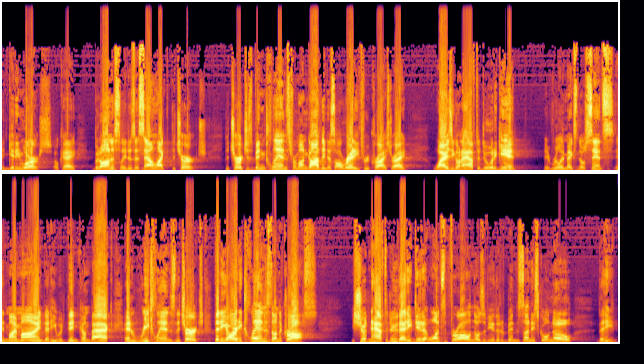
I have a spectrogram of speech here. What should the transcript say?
and getting worse, okay? But honestly, does it sound like the church? The church has been cleansed from ungodliness already through Christ, right? Why is he going to have to do it again? It really makes no sense in my mind that he would then come back and re cleanse the church that he already cleansed on the cross. He shouldn't have to do that. He did it once and for all, and those of you that have been in Sunday school know that he,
